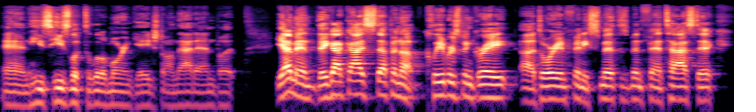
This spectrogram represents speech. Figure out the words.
and he's he's looked a little more engaged on that end. But yeah, man, they got guys stepping up. Kleber's been great. Uh, Dorian Finney Smith has been fantastic.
